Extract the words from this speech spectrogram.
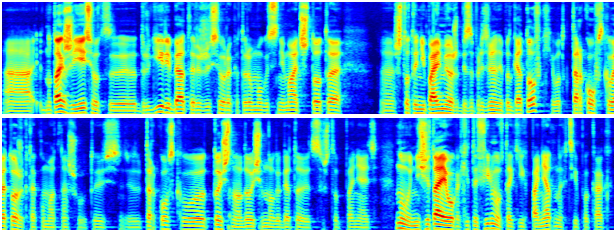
Но также есть вот другие ребята, режиссеры, которые могут снимать что-то Э, что ты не поймешь без определенной подготовки. Вот Тарковского я тоже к такому отношу. То есть э, Тарковского точно надо очень много готовиться, чтобы понять. Ну, не считая его каких-то фильмов таких понятных, типа как,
